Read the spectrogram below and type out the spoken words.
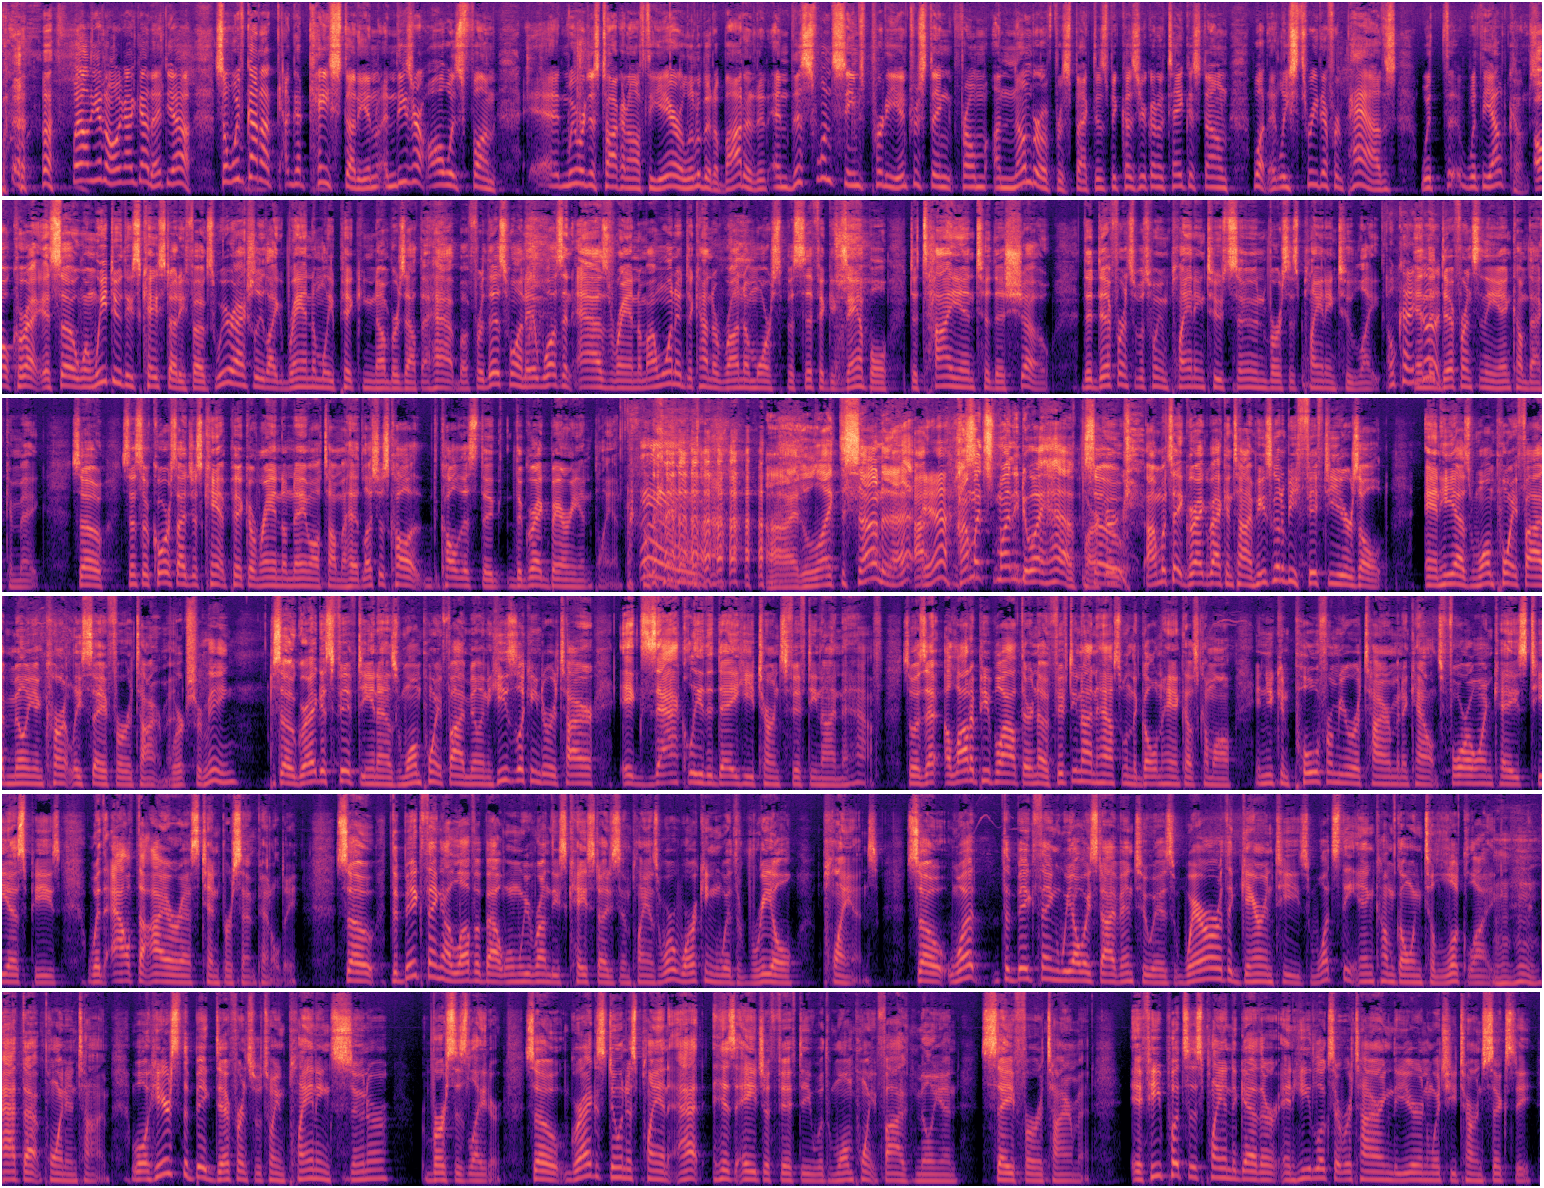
well, you know, I get it. Yeah. So we've got a, a, case study, and, and these are always fun. And we were just talking off the air a little bit about it, and, and this one seems pretty interesting from a number of perspectives because you're going to take us down what at least three different paths with the, with the outcomes. Oh, correct. And so when we do these case study, folks, we're actually like randomly picking numbers out the hat. But for this one, it wasn't as random. I wanted to kind of run a more specific example to tie into this show. The difference between planning too soon versus planning too late. Okay, and good. the difference in the income that can make. So since of course I just can't pick a random name off the top of my head, let's just call it call this the the Greg Berrien plan. I like the sound of that. yeah. How much money do I have, Parker? So I'm gonna take Greg back in time. He's gonna be 50 years old, and he has 1.5 million currently saved for retirement. Works for me. So Greg is 50 and has 1.5 million. He's looking to retire exactly the day he turns 59 and a half. So as a lot of people out there know, 59 and a half is when the golden handcuffs come off and you can pull from your retirement accounts, 401ks, TSPs without the IRS 10% penalty. So the big thing I love about when we run these case studies and plans, we're working with real plans. So, what the big thing we always dive into is where are the guarantees? What's the income going to look like mm-hmm. at that point in time? Well, here's the big difference between planning sooner versus later. So, Greg's doing his plan at his age of 50 with 1.5 million saved for retirement. If he puts his plan together and he looks at retiring the year in which he turns 60,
